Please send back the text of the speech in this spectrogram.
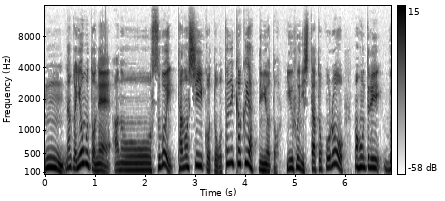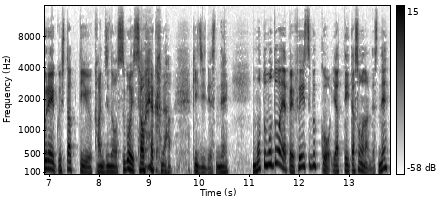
うん、なんか読むとね、あのーすごい楽しいことをとにかくやってみようというふうにしたところ、まあ、本当にブレイクしたっていう感じのすごい爽やかな記事ですね。もともとはやっぱり Facebook をやっていたそうなんですね。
